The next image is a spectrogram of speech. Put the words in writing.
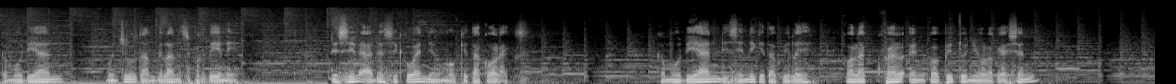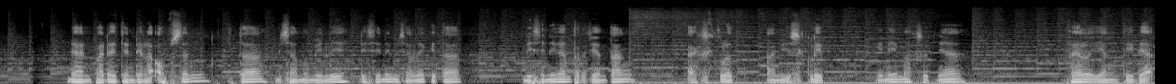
kemudian muncul tampilan seperti ini. Di sini ada sekuen yang mau kita collect. Kemudian di sini kita pilih collect file and copy to new location dan pada jendela option kita bisa memilih di sini misalnya kita di sini kan tercentang exclude unused clip ini maksudnya file yang tidak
